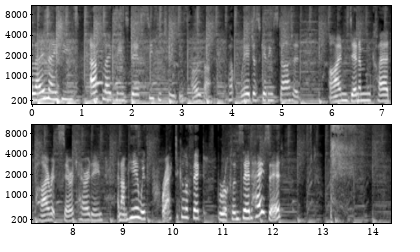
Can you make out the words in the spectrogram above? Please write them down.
Belay mateys, Our Flag Means Death season two is over, but we're just getting started. I'm denim clad pirate Sarah Carradine, and I'm here with practical effect Brooklyn Zed. Hey, Zed.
